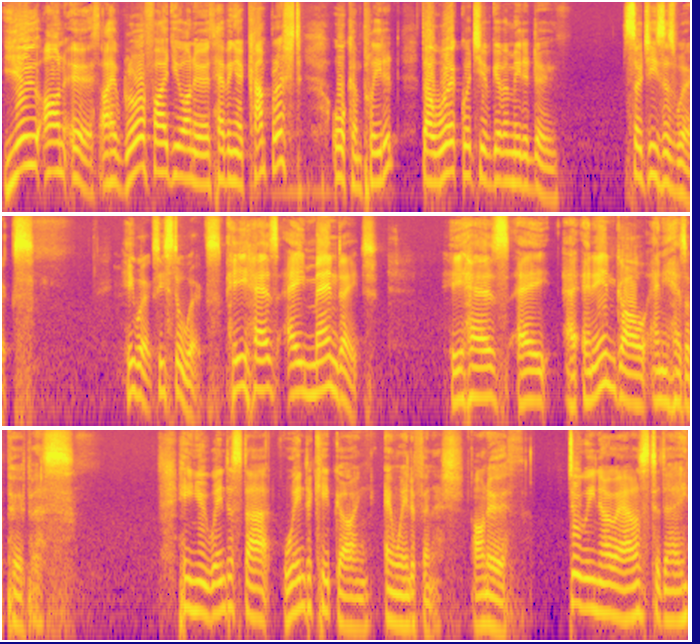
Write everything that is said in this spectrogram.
you on earth. I have glorified you on earth having accomplished or completed the work which you have given me to do." So Jesus works. He works. He still works. He has a mandate. He has a, a, an end goal and he has a purpose. He knew when to start, when to keep going, and when to finish on earth. Do we know ours today?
